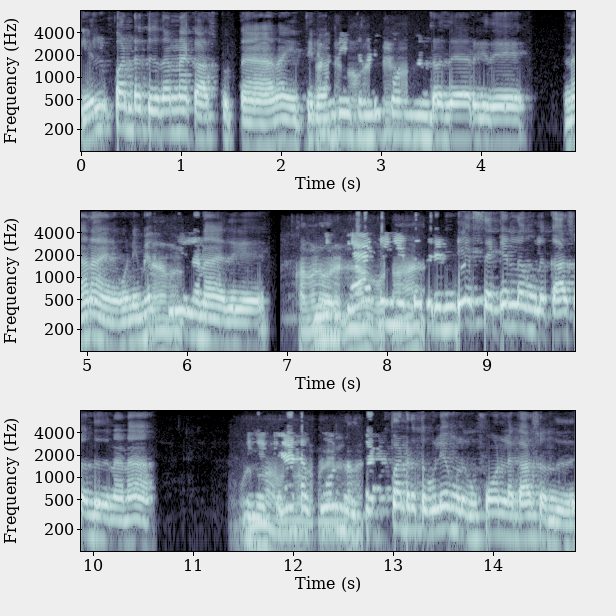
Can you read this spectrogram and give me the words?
ஹெல்ப் பண்றதுக்கு தானே காசு கொடுத்தேன். அதான் இத்தனை வாட்டி இத்தனை போன் பண்றதா இருக்குது. என்னண்ணா எனக்கு ஒண்ணுமே புரியலண்ணா இது ஒரு ரெண்டு செகண்ட்ல உங்களுக்கு காசு வந்ததுண்ணா நீங்க கேட்ட போன். கட் பண்றதுக்குள்ளேயே உங்களுக்கு போன்ல காசு வந்தது.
